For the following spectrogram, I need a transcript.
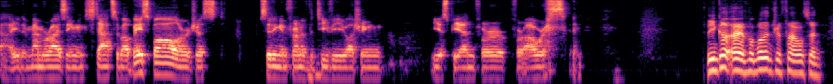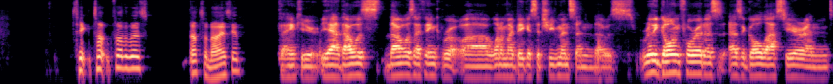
uh, either memorizing stats about baseball or just sitting in front of the TV watching ESPN for for hours. we got over 100,000 TikTok followers. That's amazing. Thank you. Yeah, that was that was I think uh, one of my biggest achievements, and I was really going for it as as a goal last year, and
